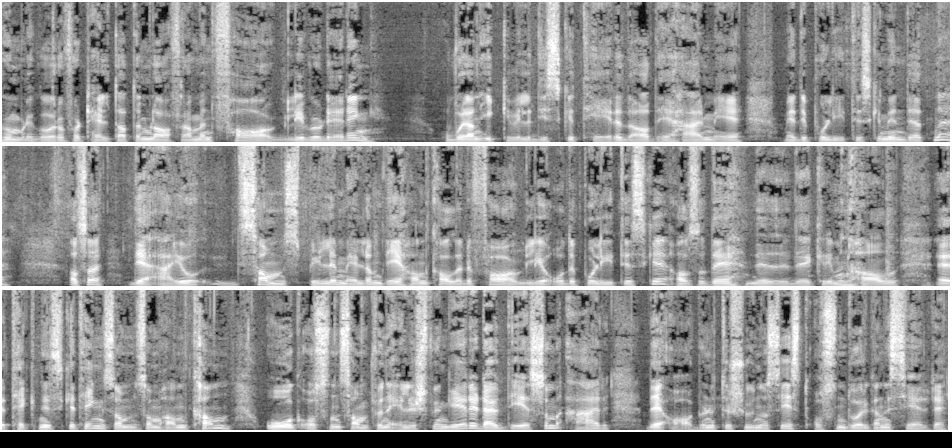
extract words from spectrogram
Humlegård og fortalte at de la fram en faglig vurdering og hvor han ikke ville diskutere da det her med, med de politiske myndighetene. Altså, Det er jo samspillet mellom det han kaller det faglige og det politiske, altså det, det, det kriminaltekniske ting som, som, han kan, og hvordan samfunnet ellers fungerer. Det er jo det som er det avgjørende til sjuende og sist, hvordan du organiserer det.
